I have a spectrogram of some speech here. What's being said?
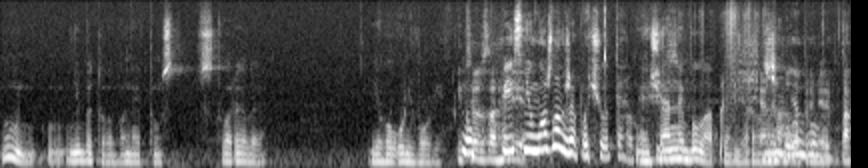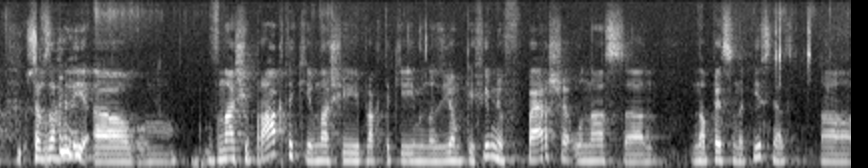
ну, нібито вони там створили його у Львові. І це ну, взагалі пісню можна вже почути? Е, Ще не була прем'єра. Ще не вона- було Так, це взагалі а, м, в нашій практиці, в нашій практиці іменно зйомки фільмів, вперше у нас а, написана пісня а,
